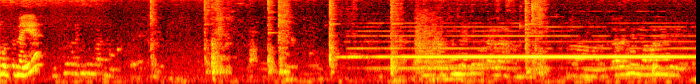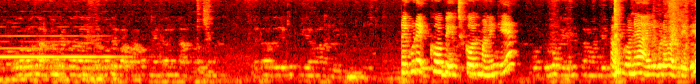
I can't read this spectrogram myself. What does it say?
పొంగుతున్నాయి కూడా ఎక్కువ పీల్చుకోదు మనకి. తక్కువనే ఆయిల్ కూడా పట్టేది.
